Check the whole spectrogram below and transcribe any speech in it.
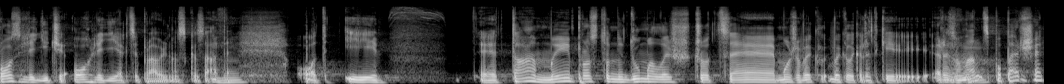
розгляді чи огляді, як це правильно сказати. Uh-huh. От і та ми просто не думали, що це може викликати такий резонанс, uh-huh. по-перше.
